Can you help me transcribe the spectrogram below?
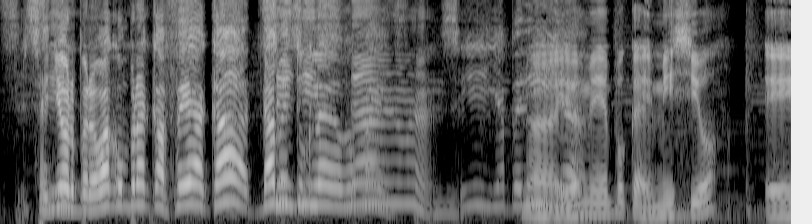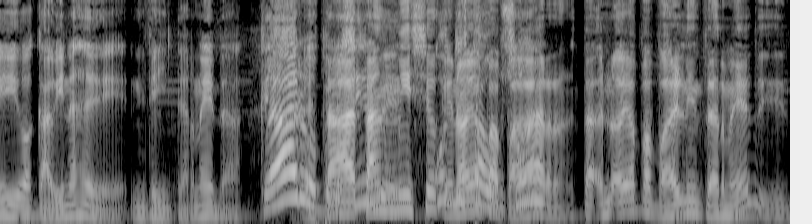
Señor, pero va a comprar café acá. Dame Sí, tu sí, clave nada wifi. Sí, ya pedí. No, ya. yo en mi época de misio he ido a cabinas de, de internet. ¿ah? Claro, pero Estaba tan sirve. misio que ¿Cuánto no había para un sol? pagar. Ta- No había para pagar el internet y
